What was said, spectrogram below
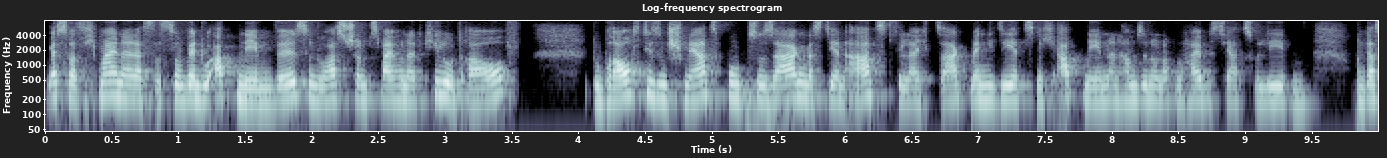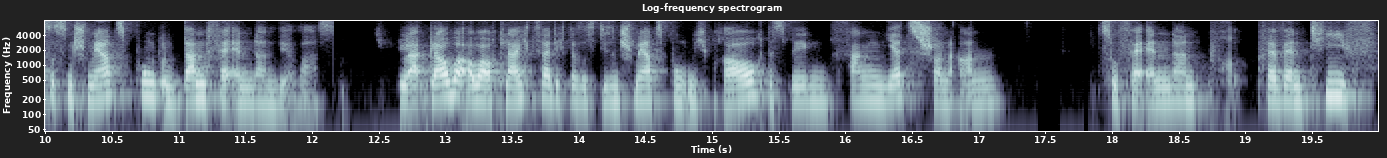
Weißt du, was ich meine? Das ist so, wenn du abnehmen willst und du hast schon 200 Kilo drauf, du brauchst diesen Schmerzpunkt zu sagen, dass dir ein Arzt vielleicht sagt, wenn die sie jetzt nicht abnehmen, dann haben sie nur noch ein halbes Jahr zu leben. Und das ist ein Schmerzpunkt und dann verändern wir was. Ich gla- glaube aber auch gleichzeitig, dass es diesen Schmerzpunkt nicht braucht. Deswegen fangen jetzt schon an zu verändern, pr präventiv,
